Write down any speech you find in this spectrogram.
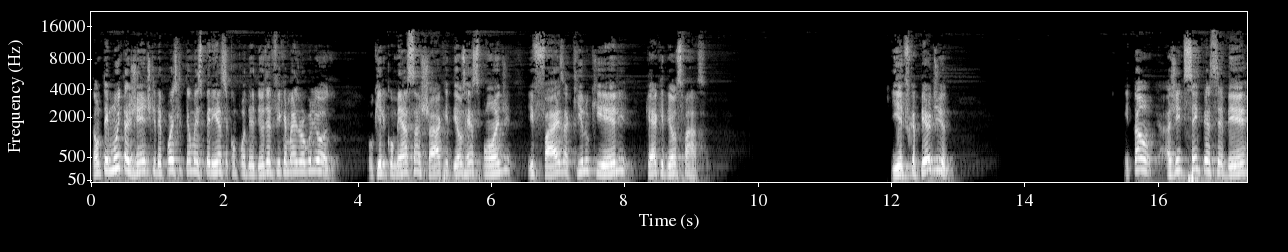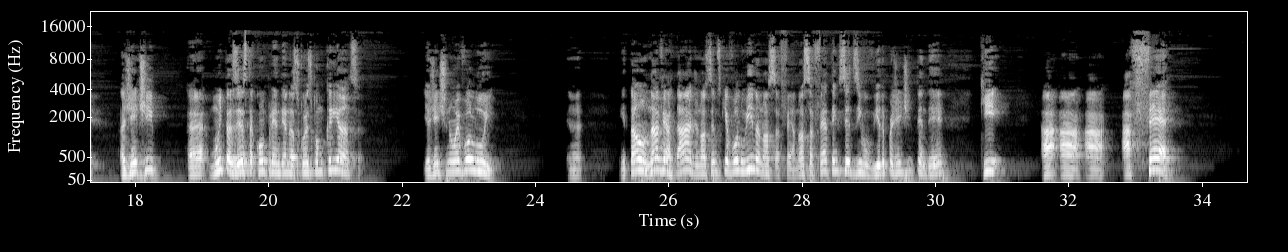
Então tem muita gente que depois que tem uma experiência com o poder de Deus, ele fica mais orgulhoso. Porque ele começa a achar que Deus responde e faz aquilo que ele quer que Deus faça. E ele fica perdido. Então, a gente sem perceber, a gente é, muitas vezes está compreendendo as coisas como criança. E a gente não evolui. É. Então, na verdade, nós temos que evoluir na nossa fé. A nossa fé tem que ser desenvolvida para a gente entender que a, a, a, a fé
